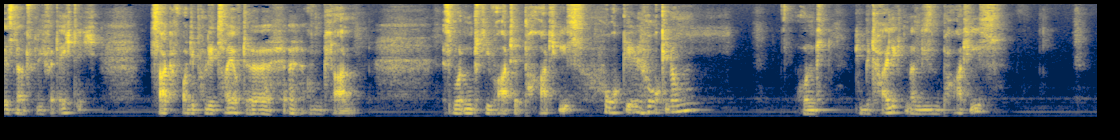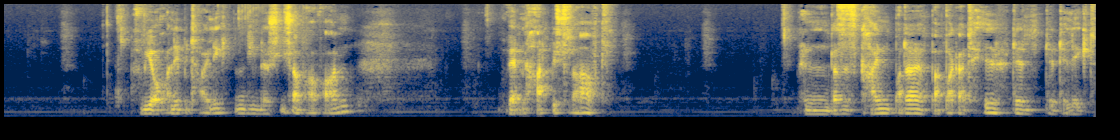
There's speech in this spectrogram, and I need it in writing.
Ist natürlich verdächtig. Zack, war die Polizei auf, der, äh, auf dem Plan. Es wurden private Partys hochge hochgenommen und die Beteiligten an diesen Partys, sowie auch alle Beteiligten, die in der Shisha-Bar waren, werden hart bestraft. Denn das ist kein Bagatelldelikt.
